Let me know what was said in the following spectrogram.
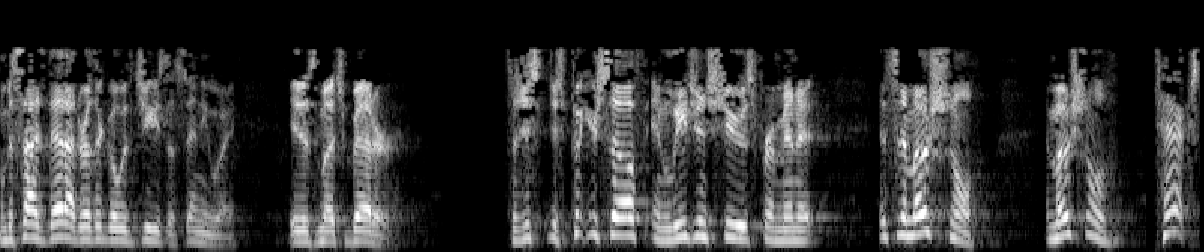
And besides that, I'd rather go with Jesus anyway. It is much better. So just, just put yourself in Legion's shoes for a minute. It's an emotional, emotional text.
